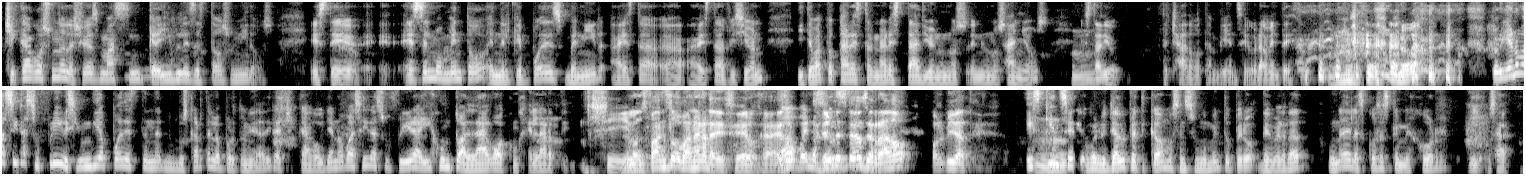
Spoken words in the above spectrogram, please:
Chicago es una de las ciudades más increíbles de Estados Unidos. Este es el momento en el que puedes venir a esta, a, esta afición y te va a tocar estrenar estadio en unos, en unos años, estadio techado también, seguramente. Pero ya no vas a ir a sufrir. Si un día puedes tener, buscarte la oportunidad de ir a Chicago, ya no vas a ir a sufrir ahí junto al lago a congelarte. Sí. Los fans lo van a agradecer. O sea, eso, bueno, si un pues estadio cerrado, olvídate. Es que en serio, bueno, ya lo platicábamos en su momento, pero de verdad, una de las cosas que mejor, o sea,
